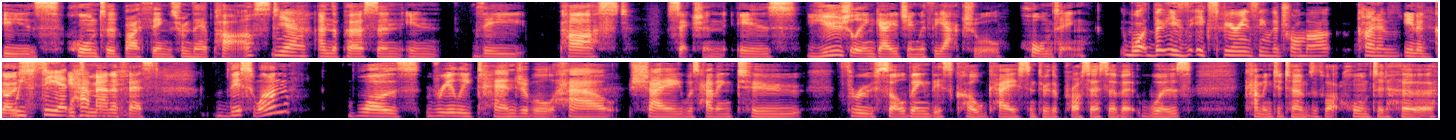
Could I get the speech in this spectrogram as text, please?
is haunted by things from their past. Yeah. And the person in the past section is usually engaging with the actual haunting what the, is experiencing the trauma kind of in a ghost. We see it It's happening. manifest. This one was really tangible. How Shay was having to, through solving this cold case and through the process of it, was coming to terms with what haunted her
